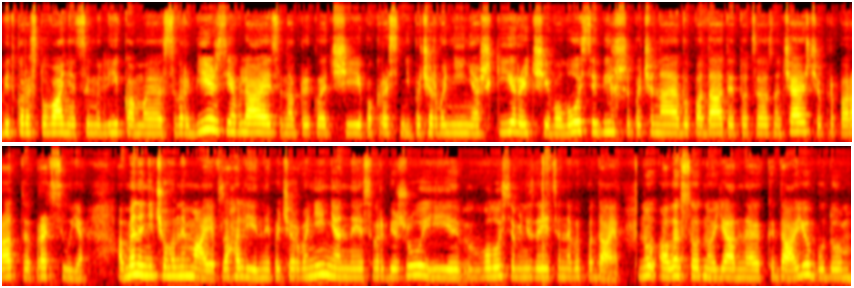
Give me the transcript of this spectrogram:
від користування цими ліками свербіж з'являється, наприклад, чи покрасні, почервоніння шкіри, чи волосся більше починає випадати, то це означає, що препарат працює. А в мене нічого немає взагалі, ні почервоніння, ні свербіжу, і волосся, мені здається, не випадає. Ну, але все одно я не кидаю, буду,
